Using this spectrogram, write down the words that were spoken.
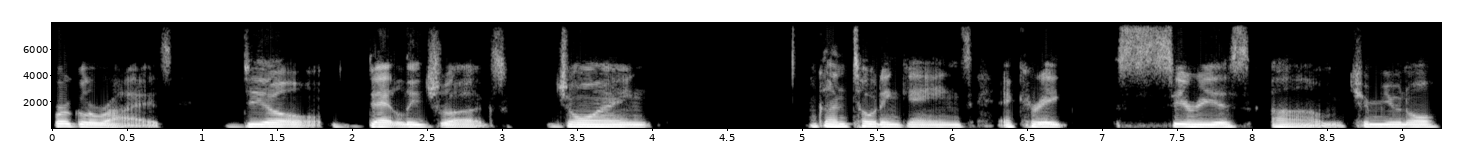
burglarize, deal deadly drugs, join gun-toting gangs, and create serious um, communal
